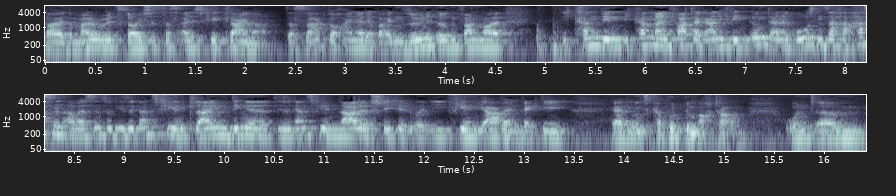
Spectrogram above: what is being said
bei The Meyerowitz Stories ist das alles viel kleiner. Das sagt doch einer der beiden Söhne irgendwann mal. Ich kann, den, ich kann meinen Vater gar nicht wegen irgendeiner großen Sache hassen, aber es sind so diese ganz vielen kleinen Dinge, diese ganz vielen Nadelstiche über die vielen Jahre hinweg, die, ja, die uns kaputt gemacht haben. Und ähm,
